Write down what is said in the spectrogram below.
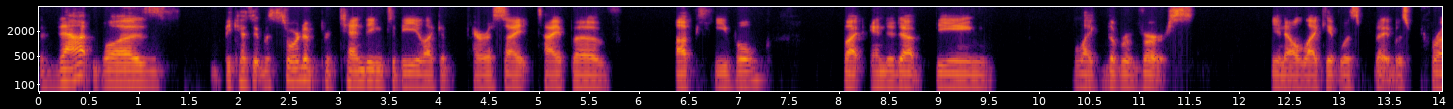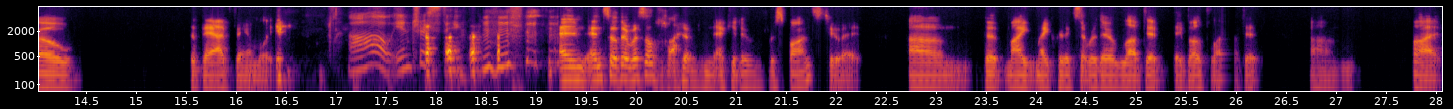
That was because it was sort of pretending to be like a parasite type of upheaval, but ended up being like the reverse. You know, like it was it was pro the bad family. Oh, interesting. And and so there was a lot of negative response to it. Um, the my my critics that were there loved it. They both loved it, um, but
